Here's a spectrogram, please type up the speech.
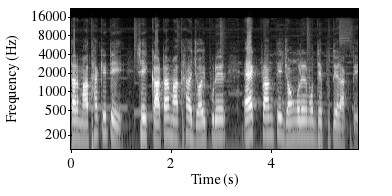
তার মাথা কেটে সেই কাটা মাথা জয়পুরের এক প্রান্তে জঙ্গলের মধ্যে পুঁতে রাখতে।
